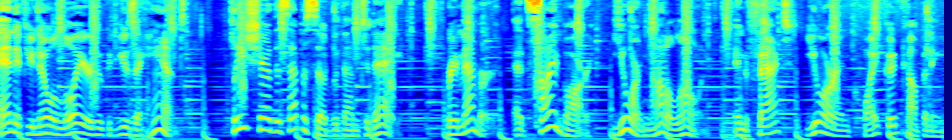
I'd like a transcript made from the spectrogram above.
And if you know a lawyer who could use a hand, please share this episode with them today. Remember, at Sidebar, you are not alone. In fact, you are in quite good company.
